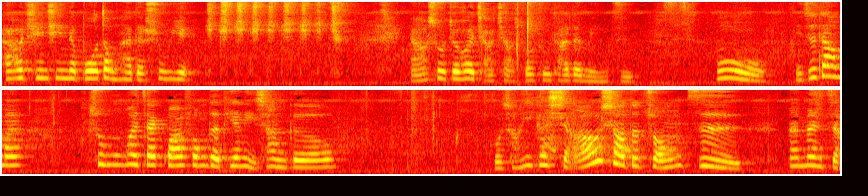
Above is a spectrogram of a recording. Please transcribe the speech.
它会轻轻的拨动它的树叶，然后树就会悄悄说出它的名字。哦，你知道吗？树木会在刮风的天里唱歌哦。我从一颗小小的种子慢慢长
